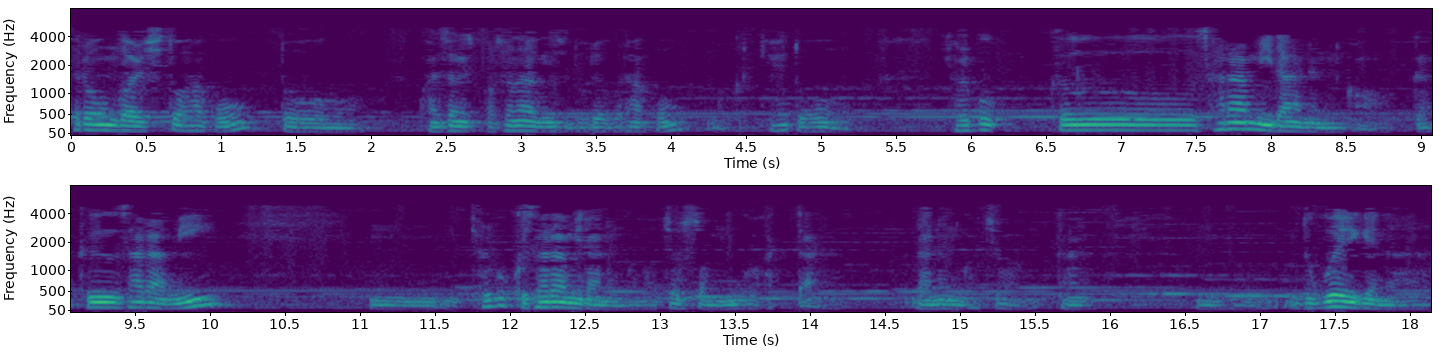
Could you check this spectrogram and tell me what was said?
새로운 걸 시도하고 또 관성에서 벗어나기 위해서 노력을 하고 뭐 그렇게 해도 결국 그 사람이라는 거, 그러니까 그 사람이 음, 결국 그 사람이라는 건 어쩔 수 없는 것 같다라는 거죠. 그러니까 음, 누구에게나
